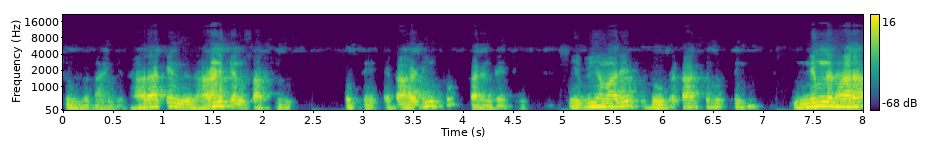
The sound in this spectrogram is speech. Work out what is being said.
फ्यूज बताएँगे। धारा के निर्धारण के अनुसार फ्यूज होते हैं अकॉर्डिंग टू करंट रेटिंग ये भी हमारे दो प्रकार के होते हैं, निम्न धारा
